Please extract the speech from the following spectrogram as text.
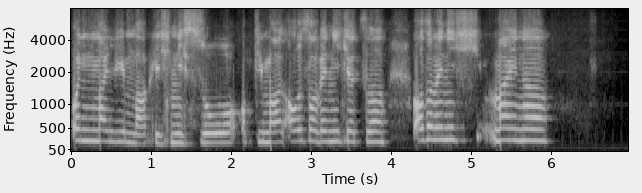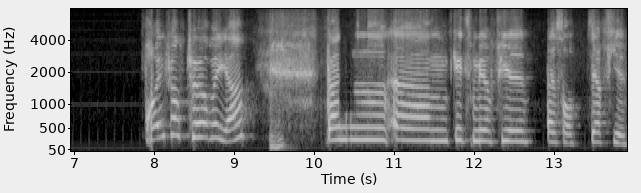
und mein Leben mag ich nicht so optimal, außer wenn ich jetzt, äh, außer wenn ich meine Freundschaft höre, ja, dann ähm, geht es mir viel besser, sehr viel.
